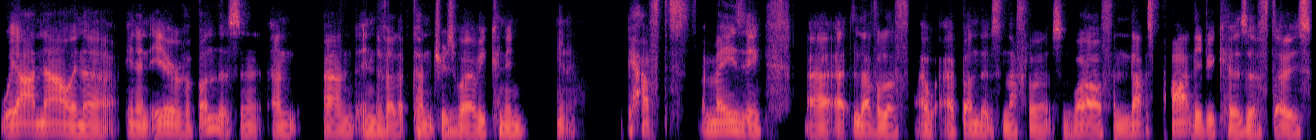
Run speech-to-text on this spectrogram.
we are now in a in an era of abundance, and and, and in developed countries where we can, in, you know, we have this amazing uh, level of abundance and affluence and wealth, and that's partly because of those,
